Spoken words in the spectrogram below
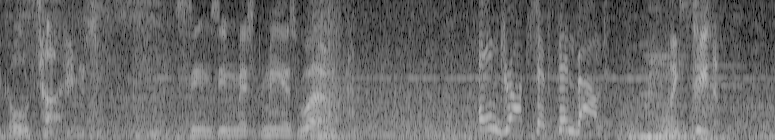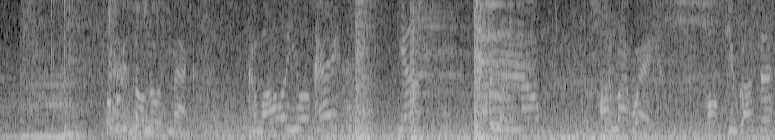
Like old times. Seems he missed me as well. AIM dropships inbound. I see them. Focus on those mechs. Kamala, you okay? Yep. No. On my way. Hulk, you got this?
